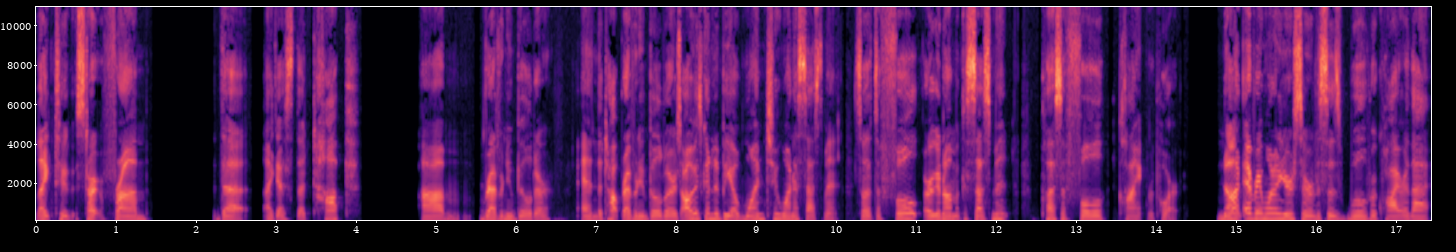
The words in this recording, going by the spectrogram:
like to start from the I guess the top um, revenue builder and the top revenue builder is always going to be a one to one assessment. So it's a full ergonomic assessment plus a full client report. Not every one of your services will require that.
